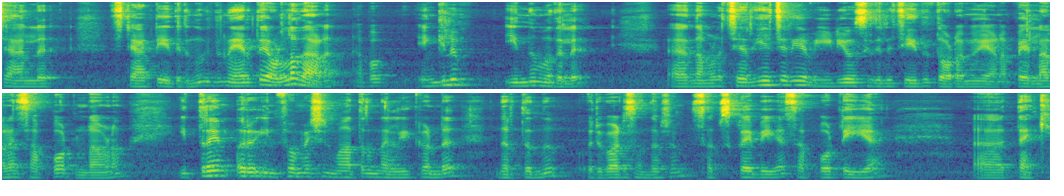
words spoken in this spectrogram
ചാനൽ സ്റ്റാർട്ട് ചെയ്തിരുന്നു. ഇത് നേരത്തെ ഉള്ളതാണ്. അപ്പോൾ എങ്കിലും ഇന്ന് മുതൽ നമ്മൾ ചെറിയ ചെറിയ വീഡിയോസ് ഇതിൽ ചെയ്ത് തുടങ്ങുകയാണ്. അപ്പോൾ എല്ലാവരുടെയും സപ്പോർട്ട് ഉണ്ടാവണം. ഇത്രയും ഒരു ഇൻഫർമേഷൻ മാത്രം നൽകിക്കൊണ്ട് നിർത്തുന്നു. ഒരുപാട് സന്തോഷം. സബ്സ്ക്രൈബ് ചെയ്യുക സപ്പോർട്ട് ചെയ്യുക. താങ്ക്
